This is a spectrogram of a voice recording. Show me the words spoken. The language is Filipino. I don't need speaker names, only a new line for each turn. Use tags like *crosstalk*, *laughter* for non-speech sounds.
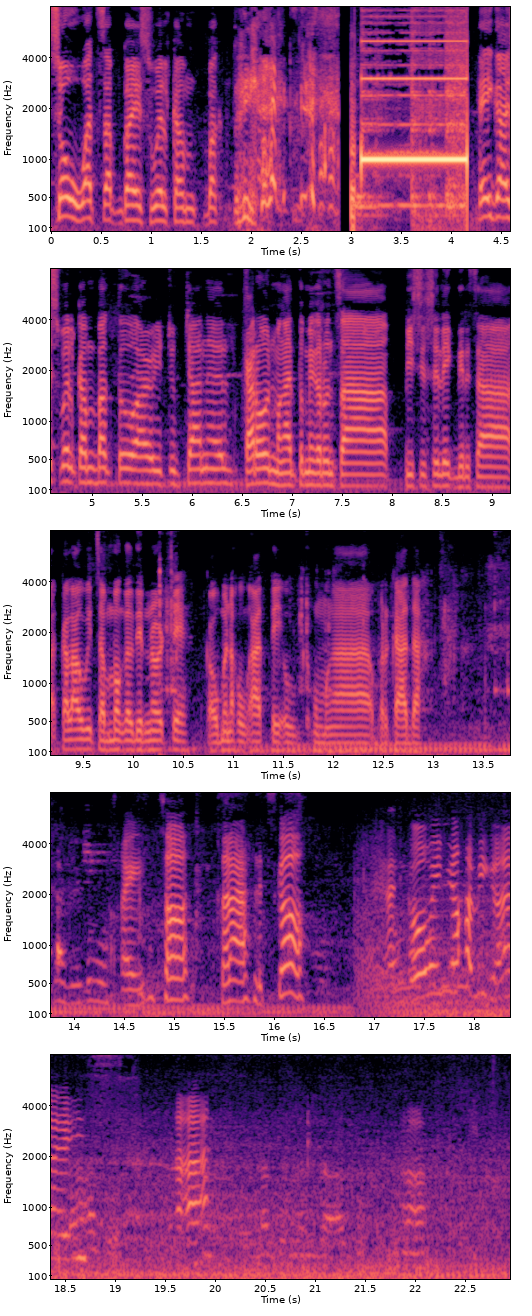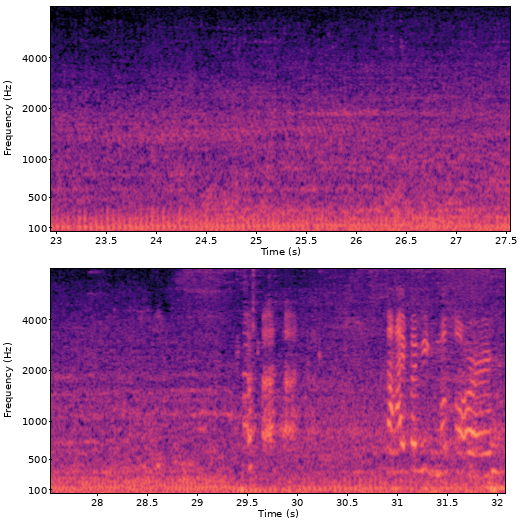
So, what's up guys? Welcome back to *laughs* Hey guys, welcome back to our YouTube channel. Karon mga tumi karon sa PC Select diri sa Kalawit sa Bangal del Norte. Kauman akong ate o akong mga barkada.
Okay, so, tara, let's go! Ayan, going nga kami guys! Ah, ah. Motor.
